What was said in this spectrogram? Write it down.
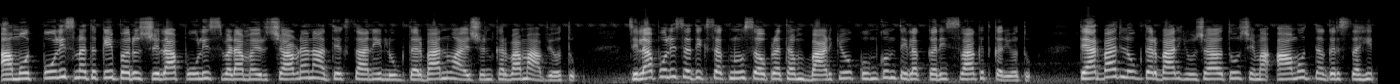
આમોદ પોલીસ મથકે ભરૂચ જિલ્લા પોલીસ વડા મયુર ચાવડાના અધ્યક્ષસ્થાને લોક દરબારનું આયોજન કરવામાં આવ્યું હતું. જિલ્લા પોલીસ અધિક્ષકનું સૌપ્રથમ બાળકીઓ કુમકુમ તિલક કરી સ્વાગત કર્યું હતું. ત્યારબાદ લોક દરબાર યોજાયો હતો, જેમાં આમોદનગર સહિત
